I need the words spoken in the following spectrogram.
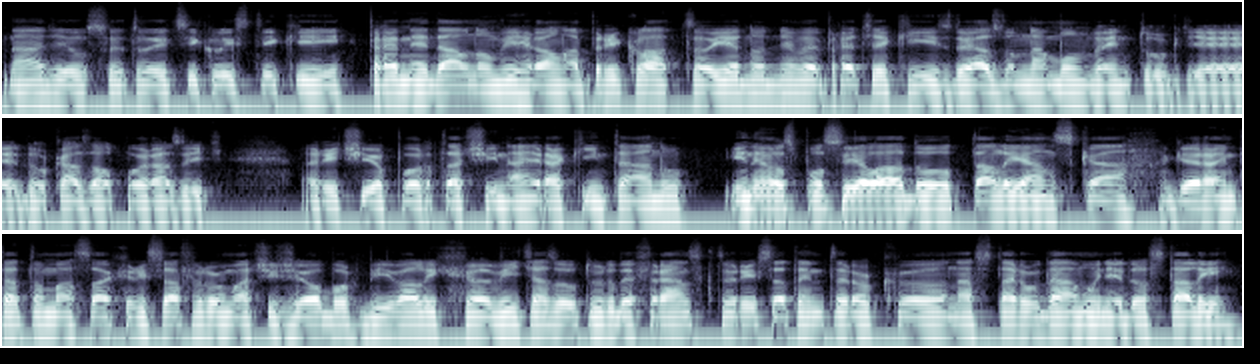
nádejou svetovej cyklistiky. Prednedávnom vyhral napríklad jednodňové preteky s dojazdom na Mont Ventu, kde dokázal poraziť Riccio Porta či Naira Quintánu. Iného posiela do Talianska Gerainta Tomasa a Chrisa Fruma, čiže oboch bývalých víťazov Tour de France, ktorí sa tento rok na starú dámu nedostali.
